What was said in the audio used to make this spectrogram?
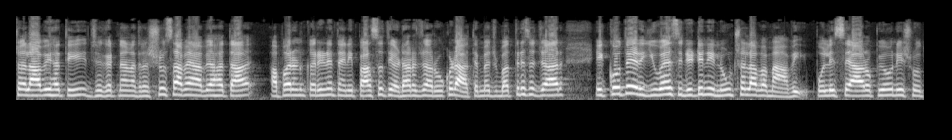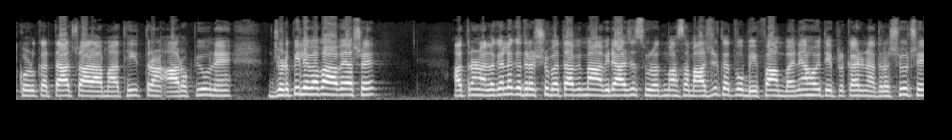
ચલાવી હતી. જે ઘટનાના દ્રશ્યો સામે આવ્યા હતા. અપહરણ કરીને તેની પાસેથી અઢાર હજાર રોકડા તેમજ બત્રીસ હજાર એકોતેર યુએસડીટીની લૂંટ ચલાવવામાં આવી. પોલીસે આરોપીઓની શોધખોળ કરતા ચારમાંથી ત્રણ આરોપીઓને ઝડપી લેવામાં આવ્યા છે. આ ત્રણ અલગ અલગ દ્રશ્યો બતાવવામાં આવી રહ્યા છે. સુરતમાં સામાજિક તત્વો બેફામ બન્યા હોય તે પ્રકારના દ્રશ્યો છે.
